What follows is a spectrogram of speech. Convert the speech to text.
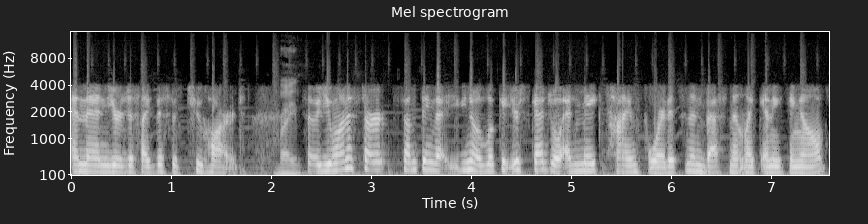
And then you're just like, this is too hard. Right. So you want to start something that you know, look at your schedule and make time for it. It's an investment like anything else.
